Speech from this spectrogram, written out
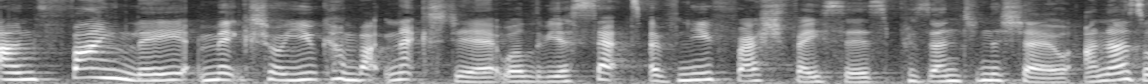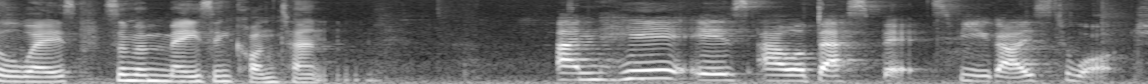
And finally, make sure you come back next year where there'll be a set of new fresh faces presenting the show and as always, some amazing content. And here is our best bits for you guys to watch.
